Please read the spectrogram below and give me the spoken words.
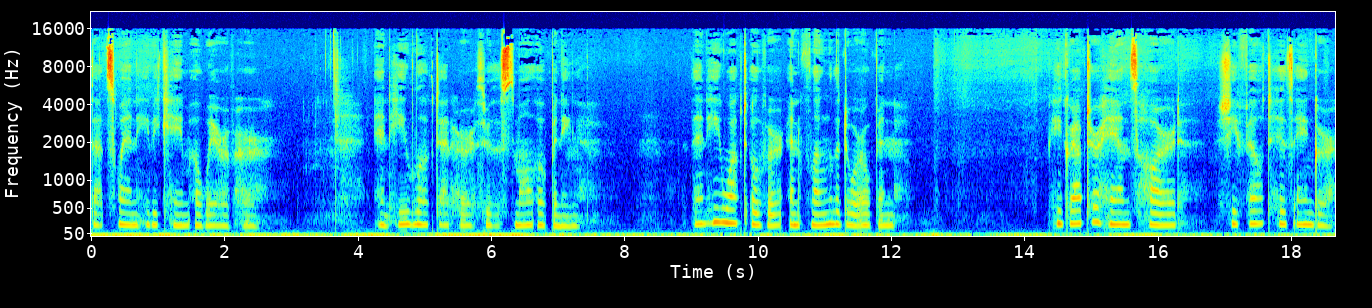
That's when he became aware of her. And he looked at her through the small opening. Then he walked over and flung the door open. He grabbed her hands hard. She felt his anger.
